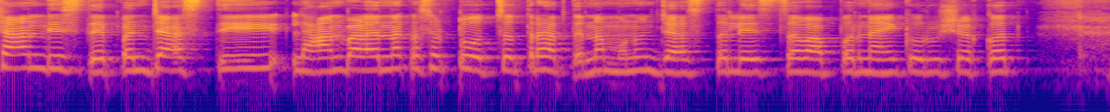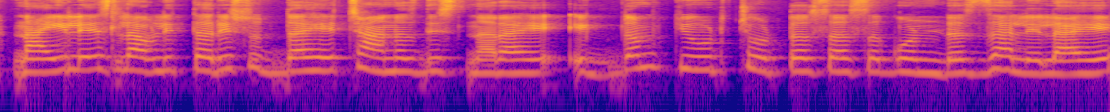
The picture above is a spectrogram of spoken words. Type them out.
छान दिसते पण जास्ती लहान बाळांना कसं टोचत राहतं ना म्हणून जास्त लेसचा वापर नाही करू शकत. नाही लेस लावली तरीसुद्धा हे छानच दिसणार आहे. एकदम क्यूट छोटंसं असं गोंडस झालेलं आहे.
